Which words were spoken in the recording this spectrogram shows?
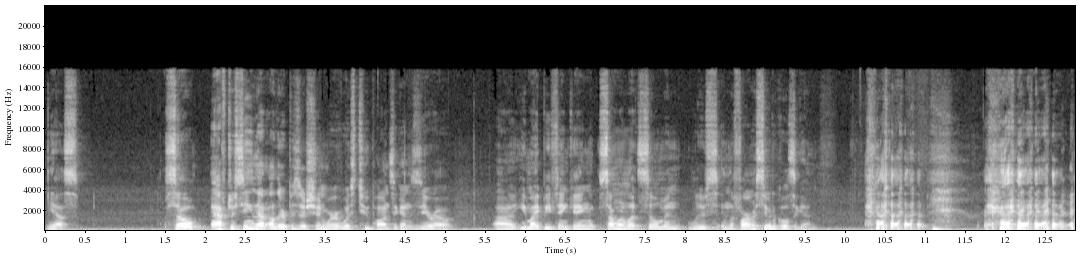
Yes. So after seeing that other position where it was two pawns against zero, uh, you might be thinking, someone let Silman loose in the pharmaceuticals again.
